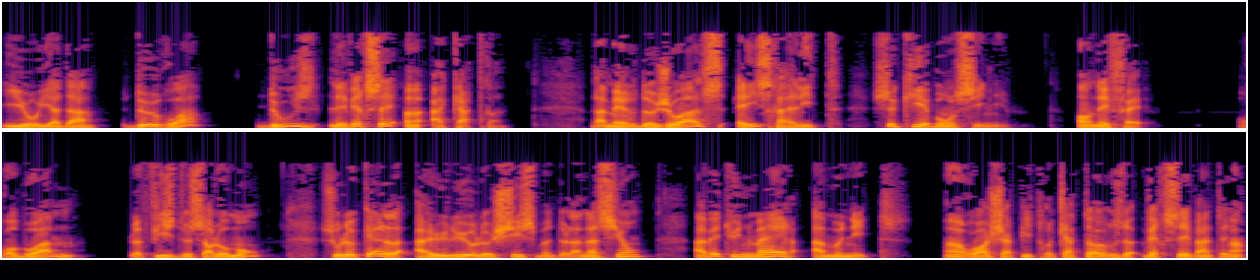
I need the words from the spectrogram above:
Ioyada. Deux rois, douze, les versets un à quatre. La mère de Joas est israélite, ce qui est bon signe. En effet, Roboam, le fils de Salomon, sous lequel a eu lieu le schisme de la nation, avait une mère ammonite. Un roi chapitre 14 verset 21.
